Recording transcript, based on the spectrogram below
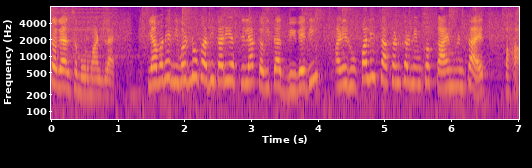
सगळ्यांसमोर मांडलाय. यामध्ये निवडणूक अधिकारी असलेल्या कविता द्विवेदी आणि रुपाली चाकणकर नेमकं काय म्हणतायत पहा.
